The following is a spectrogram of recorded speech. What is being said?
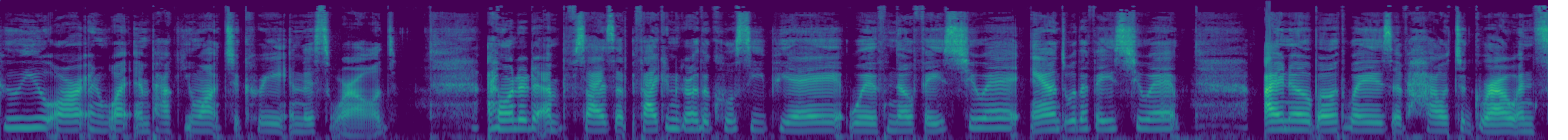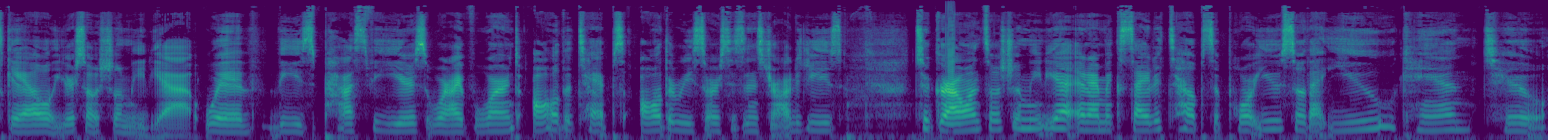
who you are and what impact you want to create in this world. I wanted to emphasize that if I can grow the cool CPA with no face to it and with a face to it, I know both ways of how to grow and scale your social media with these past few years where I've learned all the tips, all the resources and strategies to grow on social media. And I'm excited to help support you so that you can too.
